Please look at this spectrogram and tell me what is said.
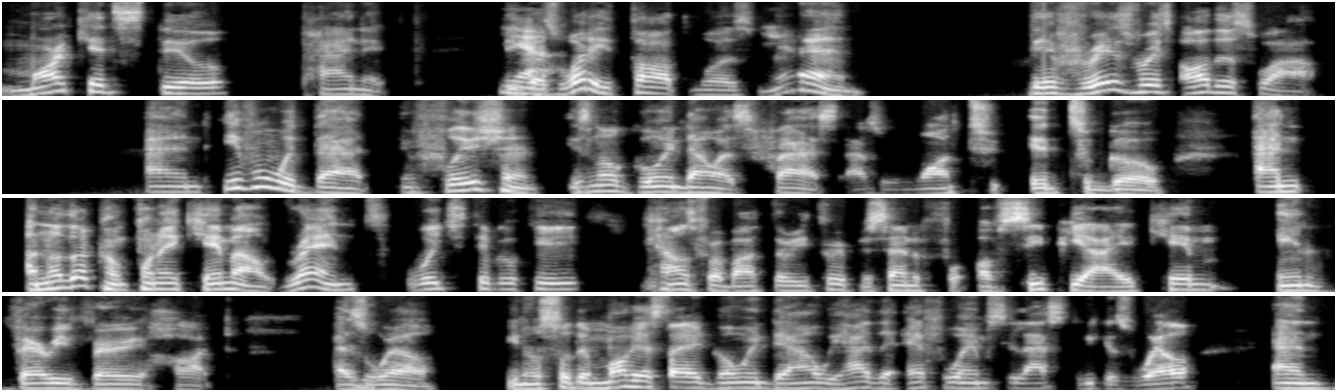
market still panicked because yeah. what he thought was, man, they've raised rates all this while. And even with that, inflation is not going down as fast as we want to, it to go. And another component came out, rent, which typically counts for about 33% of, of CPI, came in very, very hot as well. You know, so the market started going down. We had the FOMC last week as well. And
